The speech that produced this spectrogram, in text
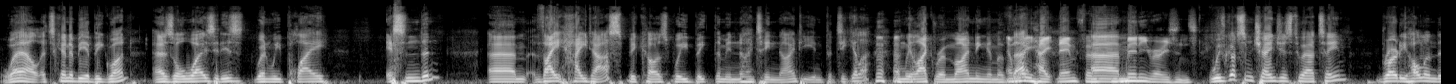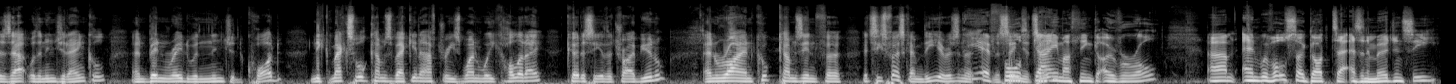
Well, it's going to be a big one. As always, it is when we play Essendon. Um, they hate us because we beat them in 1990 in particular, and we like reminding them of And that. we hate them for Um, many reasons. We've got some changes to our team. Brodie Holland is out with an injured ankle, and Ben Reid with an injured quad. Nick Maxwell comes back in after his one week holiday, courtesy of the tribunal. And Ryan Cook comes in for it's his first game of the year, isn't it? Yeah, The fourth team. game, I think, overall. Um, and we've also got, uh, as an emergency,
